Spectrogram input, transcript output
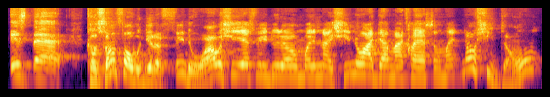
Is that Because some folk would get offended. Why would she ask me to do that on Monday night? She know I got my class on Monday. No, she don't.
